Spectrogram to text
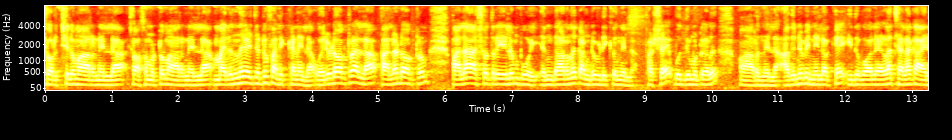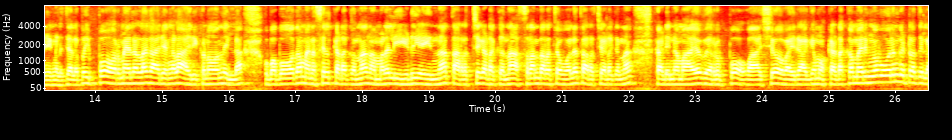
ചൊറിച്ചിൽ മാറണില്ല ശ്വാസം മുട്ട് മാറണില്ല മരുന്ന് കഴിച്ചിട്ട് ഫലിക്കണില്ല. ഒരു ഡോക്ടറല്ല പല ഡോക്ടറും പല ആശുപത്രിയിലും പോയി. എന്താണെന്ന് കണ്ടുപിടിക്കുന്നില്ല. പക്ഷേ ബുദ്ധിമുട്ടുകൾ മാറുന്നില്ല. അതിനു പിന്നിലൊക്കെ ഇതുപോലെയുള്ള ചില കാര്യങ്ങൾ ചിലപ്പോൾ ഇപ്പോൾ ഓർമ്മയിലുള്ള കാര്യങ്ങളായിരിക്കണമെന്നില്ല. ഉപബോധ മനസ്സിൽ കിടക്കുന്ന നമ്മൾ ലീഡ് ചെയ്യുന്ന തറച്ച് കിടക്കുന്ന അസ്രം തറച്ച പോലെ തറച്ച് കിടക്കുന്ന കഠിനമായ വെറുപ്പോ വാശോ വൈരാഗ്യമോ കിടക്കമരുങ്ങ് പോലും കിട്ടത്തില്ല.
